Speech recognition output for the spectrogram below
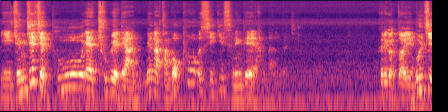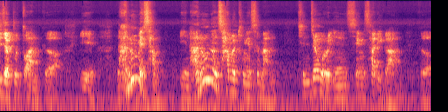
이 경제적 부의 추구에 대한 명확한 목표 의식이 선행되어야 한다는 거죠. 그리고 또 이 물질적 부 또한 그 이 나눔의 삶, 이 나누는 삶을 통해서만 진정으로 인생살이가 그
